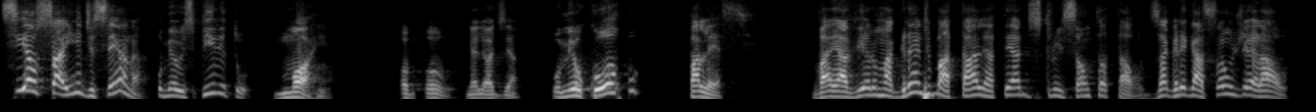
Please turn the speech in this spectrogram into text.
Se eu sair de cena, o meu espírito morre. Ou, ou, melhor dizendo, o meu corpo falece. Vai haver uma grande batalha até a destruição total, desagregação geral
